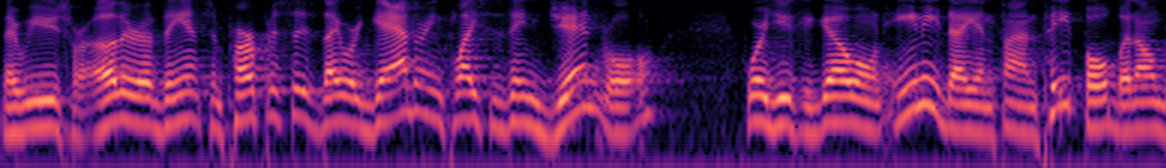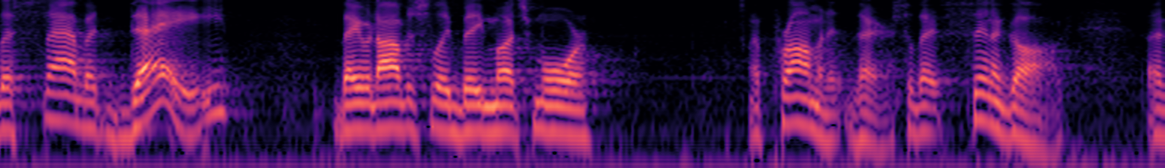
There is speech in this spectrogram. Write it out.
They were used for other events and purposes. They were gathering places in general where you could go on any day and find people, but on the Sabbath day, they would obviously be much more uh, prominent there. So that's synagogue uh,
